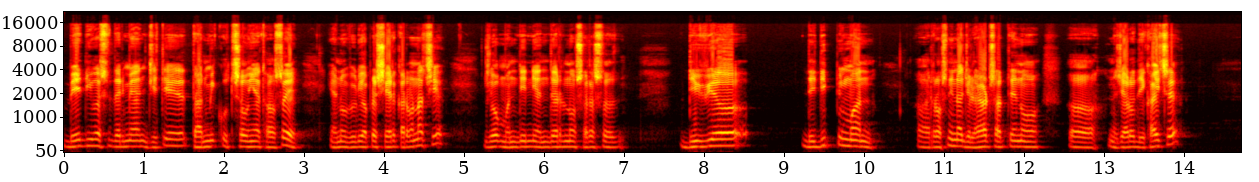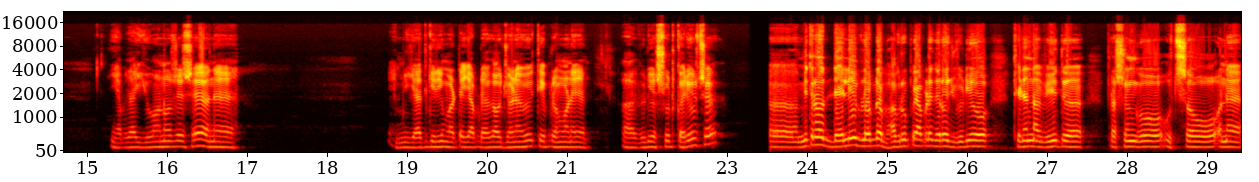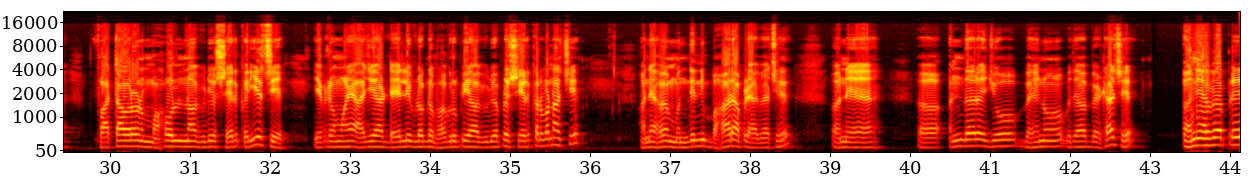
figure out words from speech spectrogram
બે દિવસ દરમિયાન જે તે ધાર્મિક ઉત્સવ અહીંયા થશે, એનો વીડિયો આપણે શેર કરવાના છીએ. જો મંદિરની અંદરનો સરસ દિવ્ય, દિદીપ્યમાન રોશનીના ઝળહળાટ સાથેનો નજારો દેખાય છે. અહીંયા બધા યુવાનો જે છે અને એમની યાદગીરી માટે જ આપણે અગાઉ જણાવ્યું તે પ્રમાણે વીડિયો શૂટ કર્યો છે. મિત્રો ડેલી બ્લોગના ભાગરૂપે આપણે દરરોજ વીડિયો ખેડાના વિવિધ પ્રસંગો, ઉત્સવો અને વાતાવરણ માહોલના વીડિયો શેર કરીએ છીએ. એ પ્રમાણે આજે આ ડેલી બ્લોગના ભાગરૂપે આ વીડિયો આપણે શેર કરવાના છીએ. અને હવે મંદિરની બહાર આપણે આવ્યા છે અને અંદર જો બહેનો બધા બેઠા છે અને હવે આપણે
